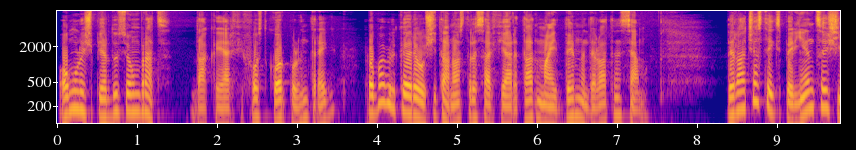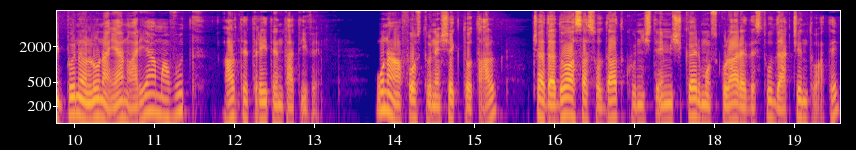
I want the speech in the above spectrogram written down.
Omul își pierduse un braț. Dacă i-ar fi fost corpul întreg, probabil că reușita noastră s-ar fi arătat mai demnă de luat în seamă. De la această experiență și până în luna ianuarie am avut alte trei tentative. Una a fost un eșec total, cea de-a doua s-a soldat cu niște mișcări musculare destul de accentuate,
